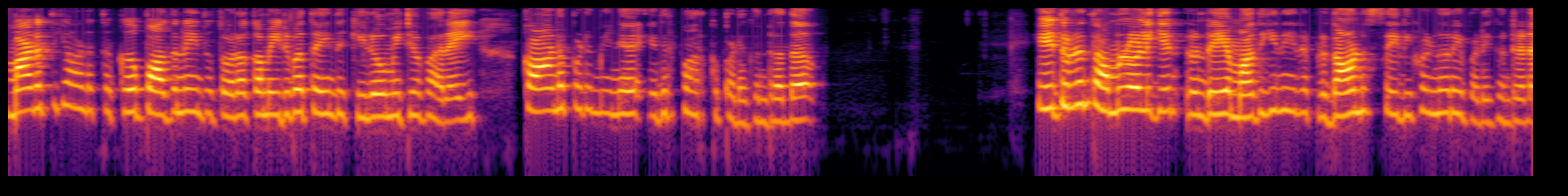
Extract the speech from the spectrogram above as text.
மணத்தியாலத்துக்கு பதினைந்து தொடக்கம் இருபத்தைந்து கிலோமீட்டர் வரை காணப்படும் என எதிர்பார்க்கப்படுகின்றது. இத்துடன் தமிழொலியின் இன்றைய மதிய நேர பிரதான செய்திகள் நிறைவடைகின்றன.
